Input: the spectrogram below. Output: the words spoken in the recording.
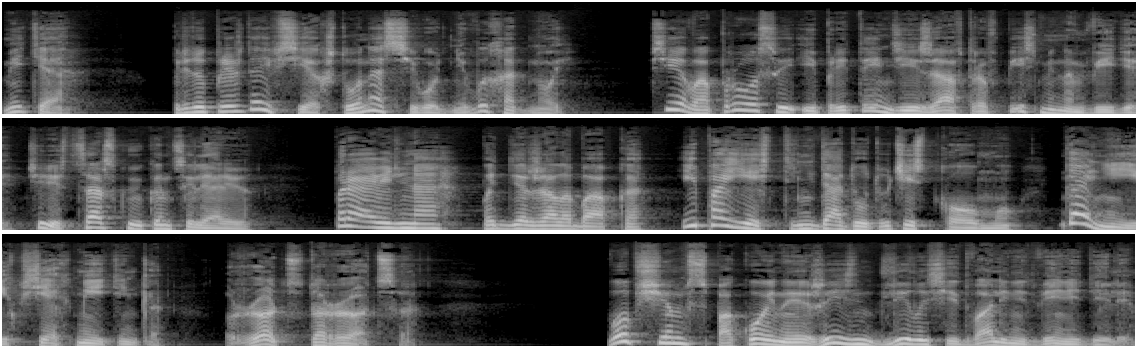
Митя, предупреждай всех, что у нас сегодня выходной. Все вопросы и претензии завтра в письменном виде, через царскую канцелярию. Правильно, поддержала бабка. И поесть не дадут участковому. Гони их всех, Митенька. Рад стараться. В общем, спокойная жизнь длилась едва ли не две недели.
